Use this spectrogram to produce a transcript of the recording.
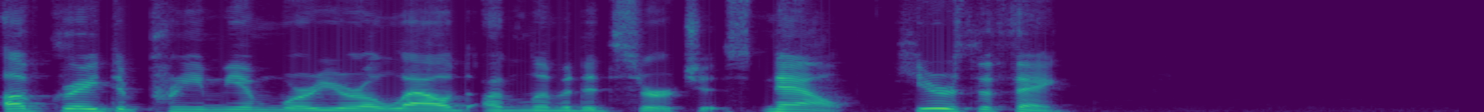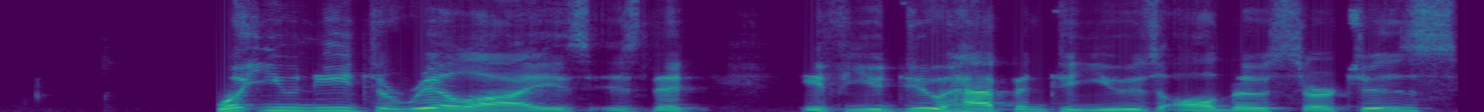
Upgrade to premium where you're allowed unlimited searches. Now, here's the thing what you need to realize is that if you do happen to use all those searches,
